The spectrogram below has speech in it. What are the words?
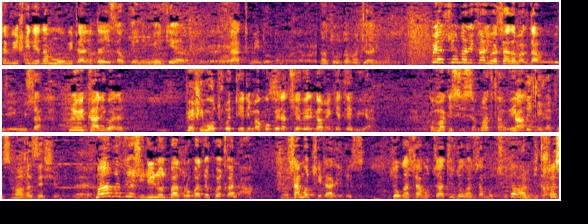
მასე ვიყიდე და მოვიტანე და ისავქენი მეტი არაფერი დათმინდოდა მე? რატო დამაჯარიმა პენსიონარი ხალი ვარ სადამ აქ და იმისა ფრივი ხალი ვარ. ფეხი მოწყვეტილი მაქვს ოპერაცია ვერ გამეკეთებია. და მაგის ისა მაგ თავი. რა ვიყიდეთ ეს მაღაზიაში? მაღაზიაში ლილოს ბაზრობაზე ქვეყანაა. 60 ლარი ის ზოგან 70 ზოგან 60 და არ გითხრას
